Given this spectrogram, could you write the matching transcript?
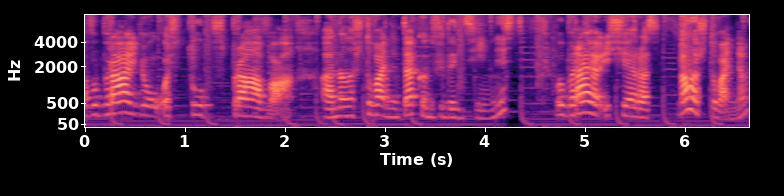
вибираю ось тут справа е, налаштування та конфіденційність. Вибираю іще раз налаштування.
